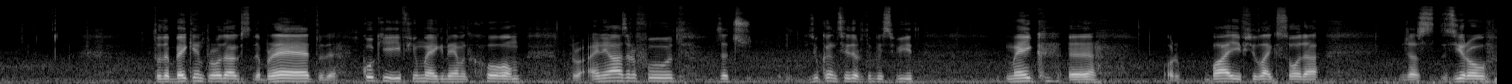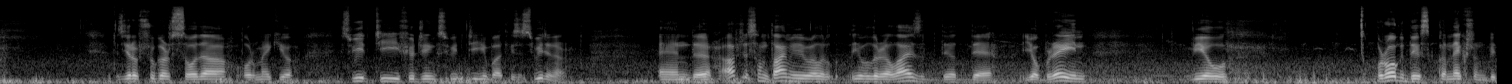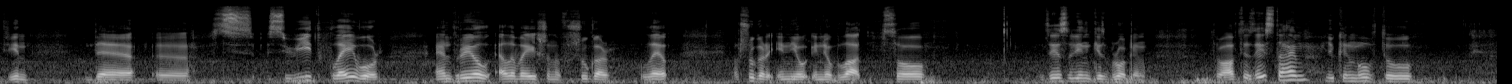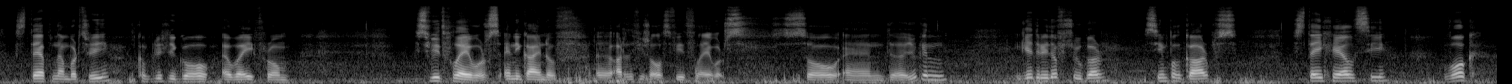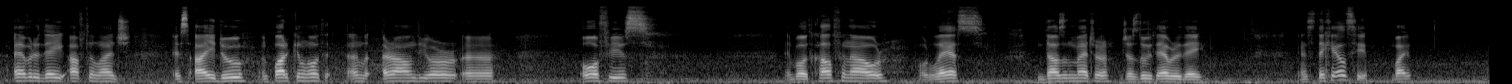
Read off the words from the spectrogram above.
to the baking products, the bread, to the cookie if you make them at home, to any other food that you consider to be sweet. Make uh, or buy if you like soda, just zero zero sugar soda, or make your sweet tea if you drink sweet tea, but with a sweetener. And uh, after some time, you will you will realize that the, your brain will broke this connection between the uh, sweet flavor and real elevation of sugar of sugar in your in your blood. So this link is broken. So after this time you can move to step number three completely go away from sweet flavors any kind of uh, artificial sweet flavors. So and uh, you can get rid of sugar simple carbs stay healthy, walk every day after lunch as I do on parking lot and around your uh, office about half an hour or less doesn't matter just do it every day. And stay healthy. Bye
